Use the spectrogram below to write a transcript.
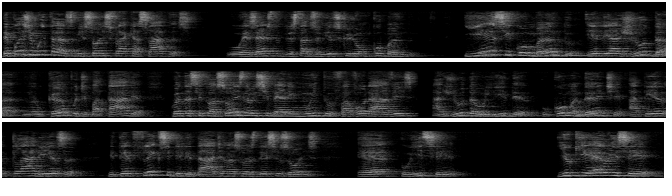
Depois de muitas missões fracassadas, o exército dos Estados Unidos criou um comando. E esse comando, ele ajuda no campo de batalha, quando as situações não estiverem muito favoráveis, ajuda o líder, o comandante, a ter clareza e ter flexibilidade nas suas decisões. É o IC. E o que é o IC?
